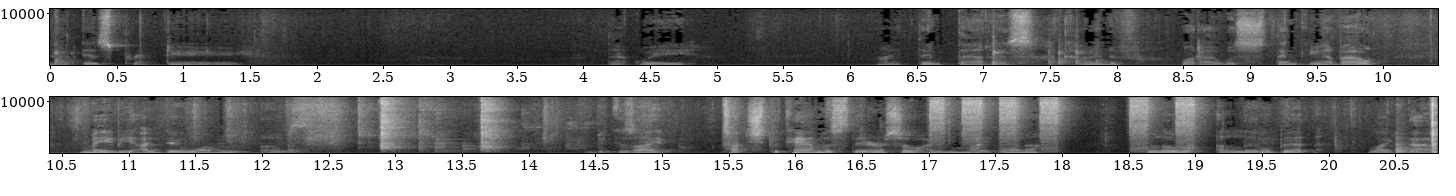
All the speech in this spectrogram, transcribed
That is pretty that way. I think that is kind of what I was thinking about. Maybe I do want to, oops, because I touched the canvas there, so I might want to blow it a little bit like that.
